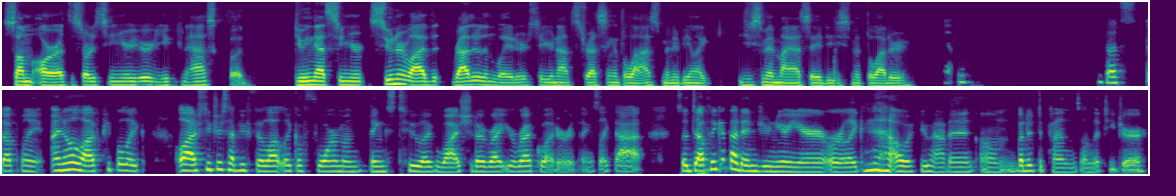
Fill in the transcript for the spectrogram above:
Some are at the start of senior year. You can ask, but doing that sooner sooner rather than later, so you're not stressing at the last minute, being like, "Did you submit my essay? Did you submit the letter?" yeah. That's definitely. I know a lot of people like a lot of teachers have you fill out like a form on things too, like why should I write your rec letter or things like that. So definitely get that in junior year or like now if you haven't. Um, but it depends on the teacher.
